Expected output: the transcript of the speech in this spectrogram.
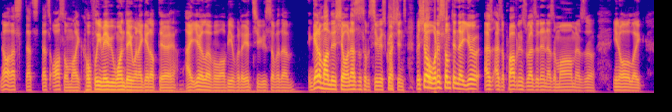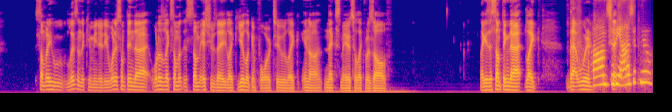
No, that's that's that's awesome. Like hopefully maybe one day when I get up there at your level, I'll be able to interview some of them and get them on this show and ask them some serious questions. Michelle, what is something that you're as as a Providence resident, as a mom, as a you know like somebody who lives in the community, what is something that what is like some of the, some issues that like you're looking forward to like in a next mayor to like resolve? Like, is it something that like that would? Um, to that... be honest with you.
